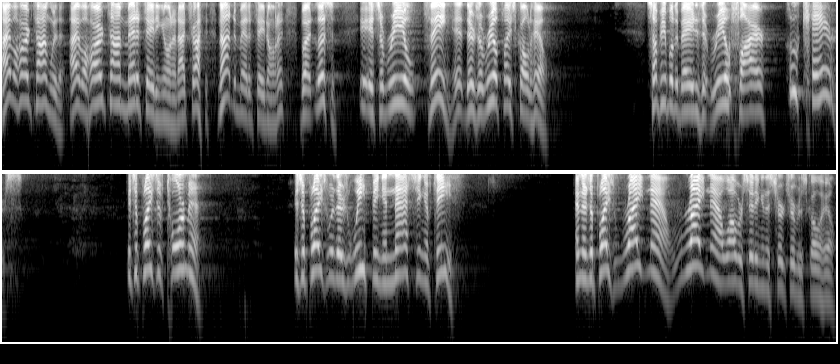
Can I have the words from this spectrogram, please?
I have a hard time with it. I have a hard time meditating on it. I try not to meditate on it, but listen, it's a real thing. There's a real place called hell. Some people debate is it real fire? Who cares? It's a place of torment. It's a place where there's weeping and gnashing of teeth. And there's a place right now, right now, while we're sitting in this church service called hell.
